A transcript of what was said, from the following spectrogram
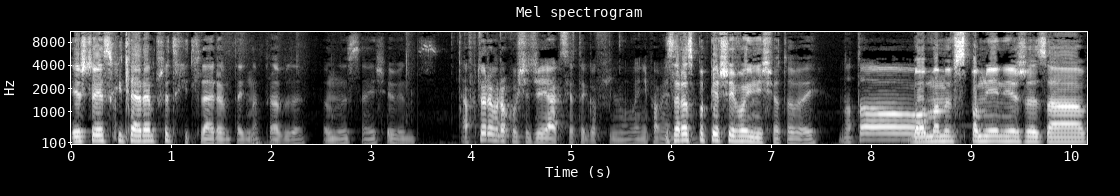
jeszcze jest Hitlerem przed Hitlerem tak naprawdę w pewnym sensie, więc... A w którym roku się dzieje akcja tego filmu? Ja nie pamiętam. Zaraz po pierwszej wojnie światowej. No to. Bo mamy wspomnienie, że za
